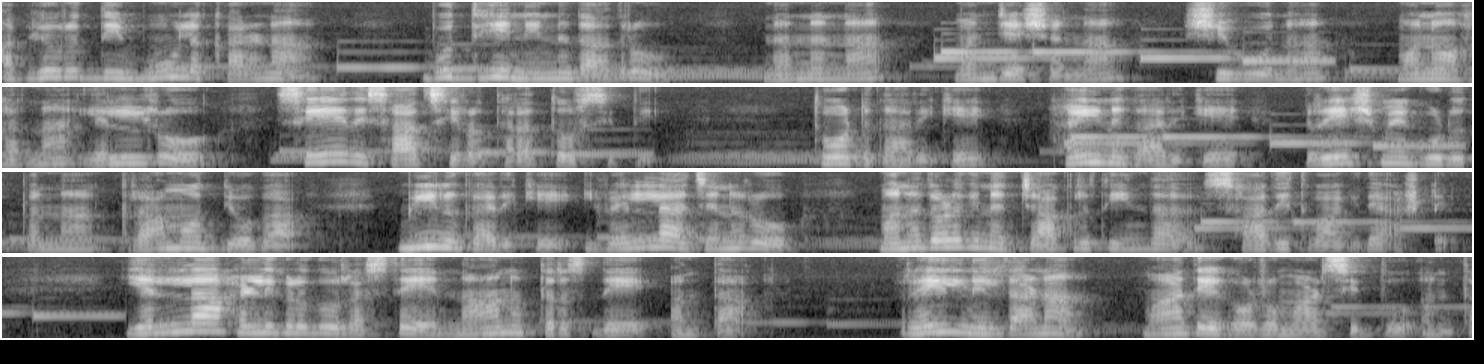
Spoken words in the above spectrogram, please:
ಅಭಿವೃದ್ಧಿ ಮೂಲ ಕಾರಣ ಬುದ್ಧಿ ನಿನ್ನದಾದರೂ ನನ್ನನ್ನು, ಮಂಜೇಶನ್ನ, ಶಿವನ, ಮನೋಹರ್ನ ಎಲ್ಲರೂ ಸೇರಿ ಸಾಧಿಸಿರೋ ಥರ ತೋರಿಸಿದ್ದಿ. ತೋಟಗಾರಿಕೆ, ಹೈನುಗಾರಿಕೆ ರೇಷ್ಮೆ ಗೂಡು ಉತ್ಪನ್ನ, ಗ್ರಾಮೋದ್ಯೋಗ, ಮೀನುಗಾರಿಕೆ ಇವೆಲ್ಲ ಜನರು ಮನದೊಳಗಿನ ಜಾಗೃತಿಯಿಂದ ಸಾಧಿತವಾಗಿದೆ ಅಷ್ಟೇ. ಎಲ್ಲ ಹಳ್ಳಿಗಳಿಗೂ ರಸ್ತೆ ನಾನು ತರಿಸ್ದೆ ಅಂತ, ರೈಲ್ ನಿಲ್ದಾಣ ಮಾದೇಗೌಡರು ಮಾಡಿಸಿದ್ದು ಅಂತ,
